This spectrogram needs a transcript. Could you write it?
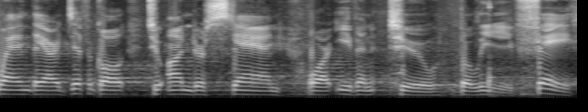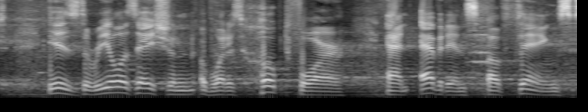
when they are difficult to understand or even to believe. Faith is the realization of what is hoped for and evidence of things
